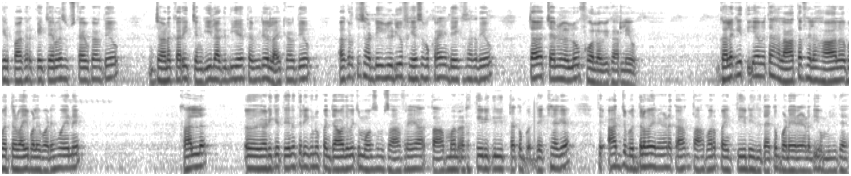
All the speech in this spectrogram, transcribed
ਕਿਰਪਾ ਕਰਕੇ ਚੈਨਲ ਸਬਸਕ੍ਰਾਈਬ ਕਰ ਦਿਓ। ਜਾਣਕਾਰੀ ਚੰਗੀ ਲੱਗਦੀ ਹੈ ਤਾਂ ਵੀਡੀਓ ਲਾਈਕ ਕਰ ਦਿਓ। ਅਗਰ ਤੁਸੀਂ ਸਾਡੀ ਵੀਡੀਓ ਫੇਸਬੁੱਕ ਰਾਹੀਂ ਦੇਖ ਸਕਦੇ ਹੋ, ਤਾਂ ਚੈਨਲ ਨੂੰ ਫੋਲੋ ਵੀ ਕਰ ਲਿਓ। ਗੱਲ ਕੀਤੀ ਜਾਵੇ ਤਾਂ ਹਾਲਾਤ ਫਿਲਹਾਲ ਬਦਲਵਾਈ ਵਾਲੇ ਬਣੇ ਹੋਏ ਨੇ। ਕੱਲ ਯਾਨੀ ਕਿ 3 ਤਰੀਕ ਨੂੰ ਪੰਜਾਬ ਦੇ ਵਿੱਚ ਮੌਸਮ ਸਾਫ਼ ਰਿਹਾ। ਤਾਪਮਾਨ 38 ਡਿਗਰੀ ਤੱਕ ਦੇਖਿਆ ਗਿਆ ਤੇ ਅੱਜ ਬੱਦਲਵਾਈ ਰਹਿਣ ਕਾਰਨ ਤਾਪਮਾਨ 35 ਡਿਗਰੀ ਤੱਕ ਬਣੇ ਰਹਿਣ ਦੀ ਉਮੀਦ ਹੈ।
